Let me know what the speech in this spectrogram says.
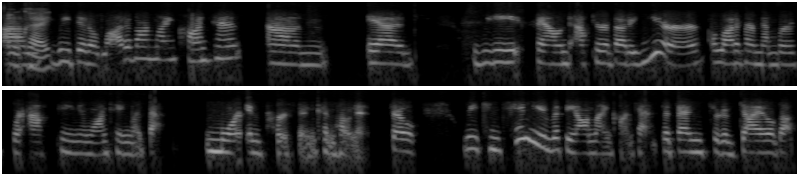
Um, Okay. We did a lot of online content, um, and we found after about a year, a lot of our members were asking and wanting like that more in-person component. So we continued with the online content, but then sort of dialed up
